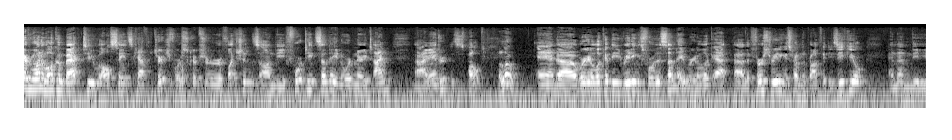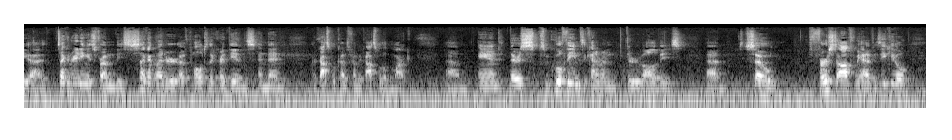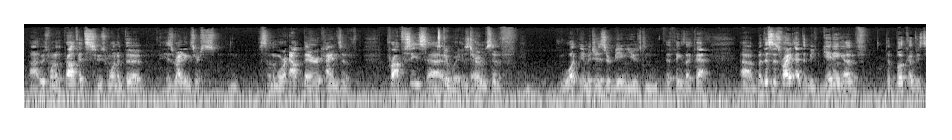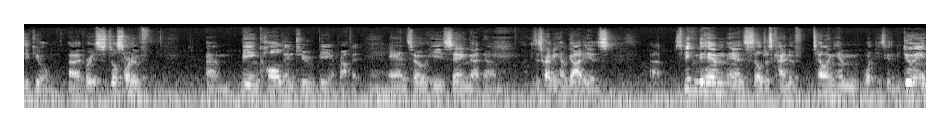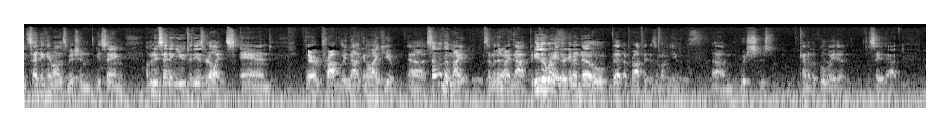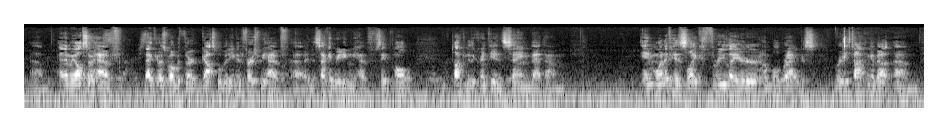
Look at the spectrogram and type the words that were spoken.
everyone, and welcome back to All Saints Catholic Church for Scripture Reflections on the 14th Sunday in Ordinary Time. Uh, I'm Andrew, this is Paul. Hello. And uh, we're going to look at the readings for this Sunday. We're going to look at uh, the first reading is from the prophet Ezekiel, and then the uh, second reading is from the second letter of Paul to the Corinthians, and then our gospel comes from the Gospel of Mark. Um, and there's some cool themes that kind of run through all of these. Um, so, first off, we have Ezekiel, uh, who's one of the prophets, who's one of the his writings are some of the more out there kinds of prophecies uh, That's a good way to in say it. terms of what images are being used and the things like that. Uh, but this is right at the beginning of the book of Ezekiel, uh, where he's still sort of um, being called into being a prophet. Mhm. And so he's saying that um, he's describing how God is uh, speaking to him and still just kind of telling him what he's going to be doing and sending him on this mission. He's saying, I'm going to be sending you to the Israelites, and they're probably not going to like you. Uh, some of them might, some of them Yeah. might not. But either way, they're going to know that a prophet is among you, um, which is kind of a cool way to, to say that. Um, and then we also have, that goes well with our gospel, but even first we have, uh, in the second reading, we have St. Paul talking to the Corinthians saying that um, in one of his like three layer humble brags, where he's talking about um,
